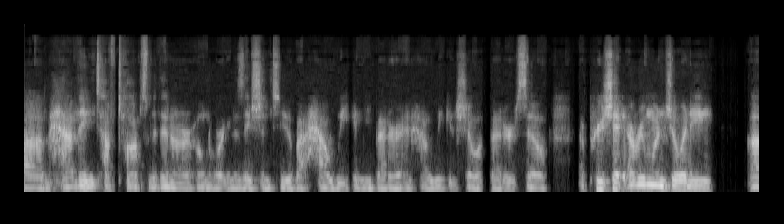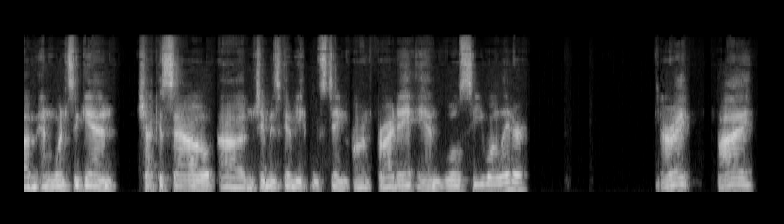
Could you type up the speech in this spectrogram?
um, having tough talks within our own organization too about how we can be better and how we can show up better. So appreciate everyone joining. Um, and once again, check us out. Um, Jimmy's going to be hosting on Friday, and we'll see you all later. All right. Bye.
